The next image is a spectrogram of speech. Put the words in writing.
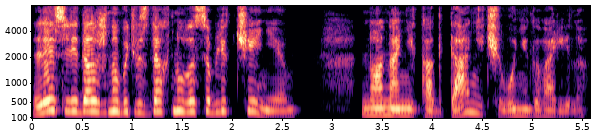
Лесли, должно быть, вздохнула с облегчением, но она никогда ничего не говорила.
